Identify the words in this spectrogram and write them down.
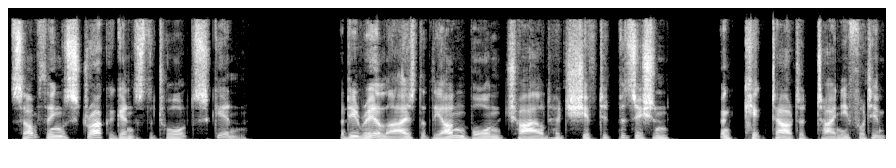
Something struck against the taut skin, and he realized that the unborn child had shifted position and kicked out a tiny foot in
